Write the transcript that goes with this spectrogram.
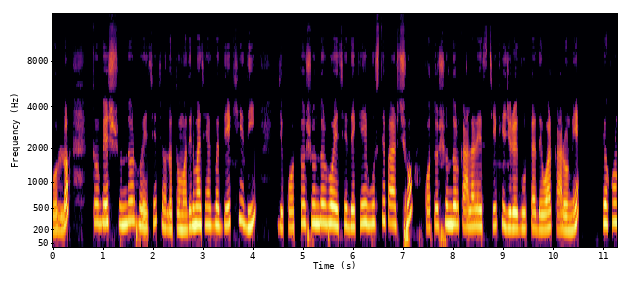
বলল। তো বেশ সুন্দর হয়েছে। চলো তোমাদের মাঝে একবার দেখিয়ে দিই যে কত সুন্দর হয়েছে দেখেই বুঝতে পারছ কত সুন্দর কালার এসছে খেজুরের গুড়টা দেওয়ার কারণে। যখন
